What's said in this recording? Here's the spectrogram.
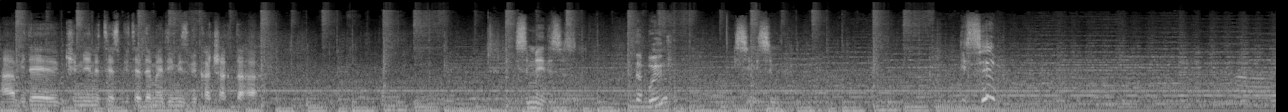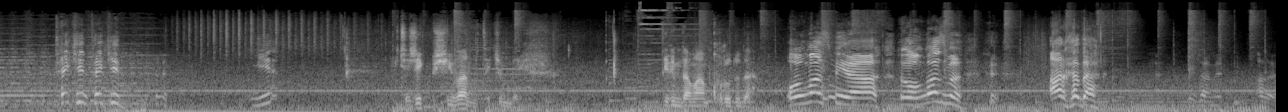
Ha bir de kimliğini tespit edemediğimiz bir kaçak daha. İsim neydi sizin? E, buyur. İsim isim. İsim? Tekin Tekin. Niye? İçecek bir şey var mı Tekin Bey? Dilim damağım kurudu da. Olmaz mı ya? Olmaz mı? Arkada. Bir zahmet alıver.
